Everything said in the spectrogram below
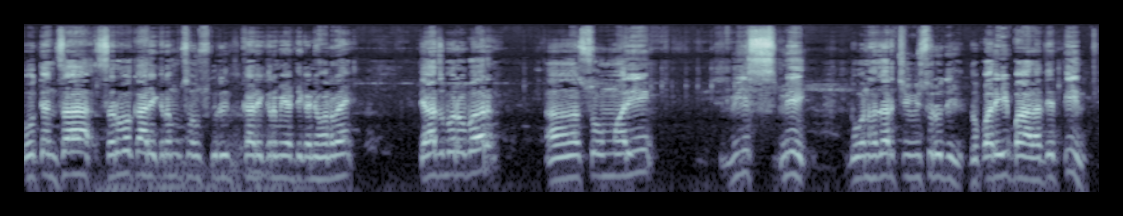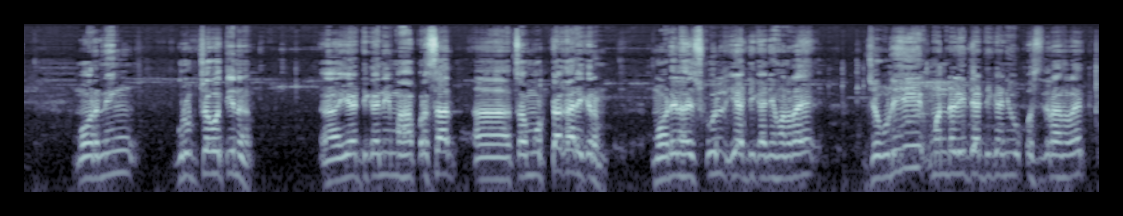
तो त्यांचा सर्व कार्यक्रम सांस्कृतिक कार्यक्रम या ठिकाणी होणार आहे. त्याचबरोबर सोमवारी वीस मे दोन हजार चोवीस रोजी दुपारी बारा ते तीन मॉर्निंग ग्रुपच्या वतीनं या ठिकाणी महाप्रसाद चा मोठा कार्यक्रम मॉडेल हायस्कूल या ठिकाणी होणार आहे. जेवढीही मंडळी त्या ठिकाणी उपस्थित राहणार आहेत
